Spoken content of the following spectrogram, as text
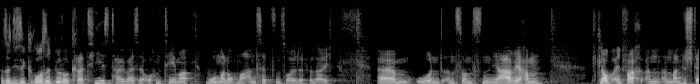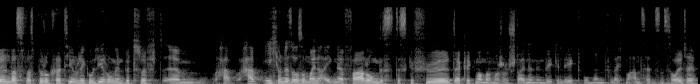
Also diese große Bürokratie ist teilweise auch ein Thema, wo man auch mal ansetzen sollte vielleicht. Ähm, und ansonsten, ja, wir haben ich glaube einfach an, an manchen Stellen, was, was Bürokratie und Regulierungen betrifft, ähm, habe hab ich, und das ist auch so meine eigene Erfahrung, das, das Gefühl, da kriegt man manchmal schon Steine in den Weg gelegt, wo man vielleicht mal ansetzen mhm. sollte.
